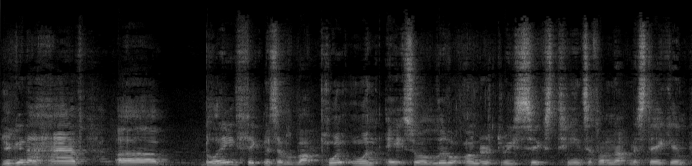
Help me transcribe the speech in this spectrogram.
You're gonna have a blade thickness of about 0.18, so a little under 3 16ths if I'm not mistaken,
